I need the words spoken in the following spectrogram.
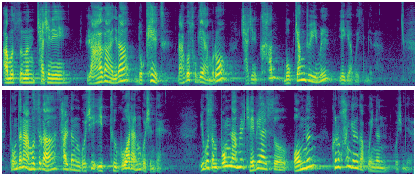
아모스는 자신이 라가 아니라 노케드라고 소개하므로 자신이 큰 목장주임을 얘기하고 있습니다. 더군다나 아모스가 살던 곳이 이 드고아라는 곳인데 이곳은 뽕나무를 재배할 수 없는 그런 환경을 갖고 있는 곳입니다.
